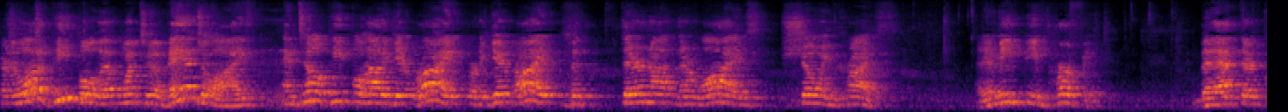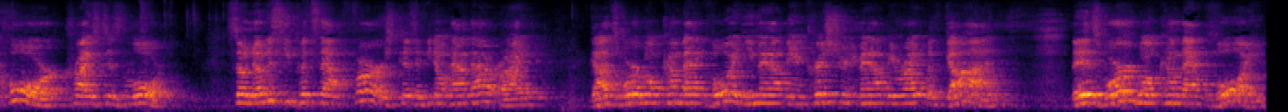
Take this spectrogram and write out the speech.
there's a lot of people that want to evangelize and tell people how to get right or to get right, but they're not in their lives showing Christ. I didn't mean being perfect, but at their core, Christ is Lord. So notice he puts that first, because if you don't have that right, God's word won't come back void. You may not be a Christian, you may not be right with God, but his word won't come back void.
